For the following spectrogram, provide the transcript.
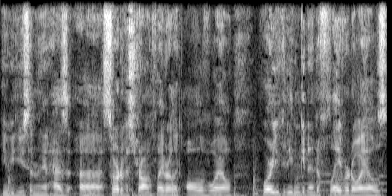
you could use something that has a sort of a strong flavor like olive oil, or you could even get into flavored oils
